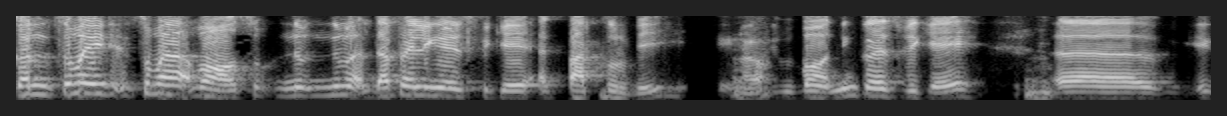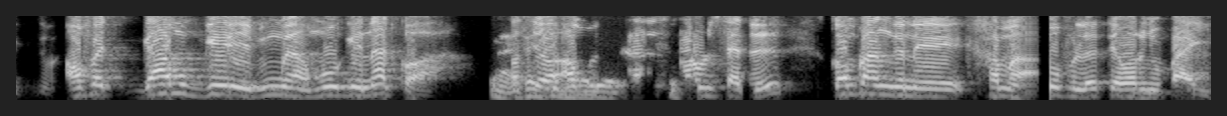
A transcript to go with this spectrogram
kon su may su ma bon su nu nu ma d'après li nga expliqué ak parcours bi bon ni nga ko expliqué. Mhm. Euh, en fait gaamu guerrier bi mu wax moo gënaat quoi. parce que yow amul amul sedd comprendre nga ne xama foofu la te waruñu bàyyi.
